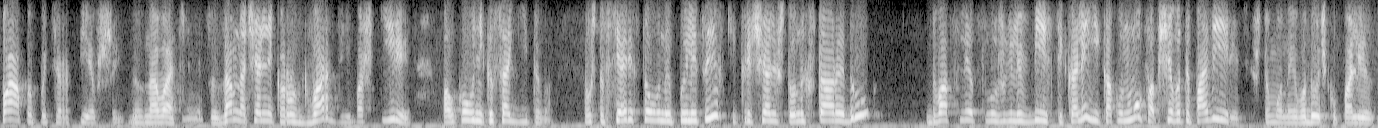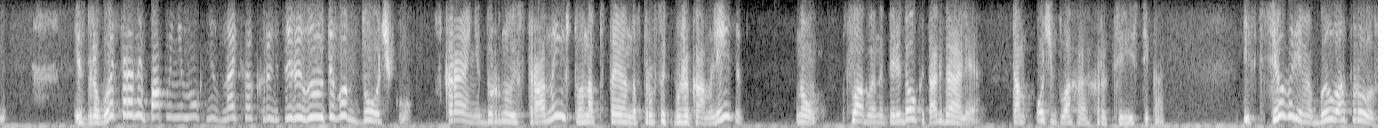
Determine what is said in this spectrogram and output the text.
папы потерпевшей дознавательницы, замначальника Росгвардии Башкирии, полковника Сагитова. Потому что все арестованные полицейские кричали, что он их старый друг – 20 лет служили вместе коллеги, как он мог вообще в это поверить, что мы на его дочку полезли? И с другой стороны, папа не мог не знать, как характеризуют его дочку с крайне дурной страны, что она постоянно в трусы к мужикам лезет, ну, слабая напередок и так далее. Там очень плохая характеристика. И все время был вопрос,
